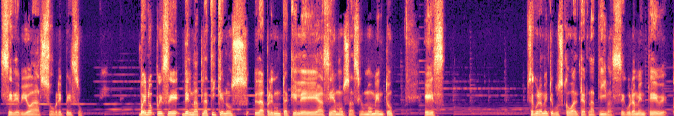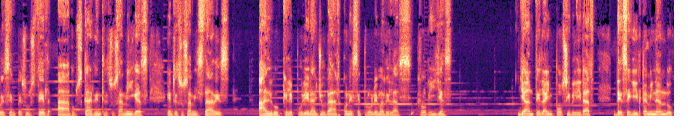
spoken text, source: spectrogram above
se debió a sobrepeso. Bueno, pues eh, Delma, platíquenos. La pregunta que le hacíamos hace un momento es, seguramente buscó alternativas, seguramente pues empezó usted a buscar entre sus amigas, entre sus amistades, algo que le pudiera ayudar con ese problema de las rodillas, ya ante la imposibilidad de seguir caminando.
